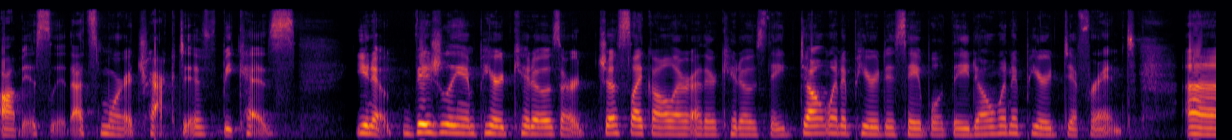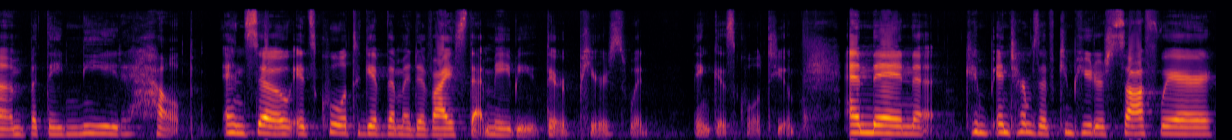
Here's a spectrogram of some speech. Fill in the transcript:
obviously that's more attractive because you know, visually impaired kiddos are just like all our other kiddos. They don't want to appear disabled. They don't want to appear different, um, but they need help. And so it's cool to give them a device that maybe their peers would think is cool too. And then in terms of computer software,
